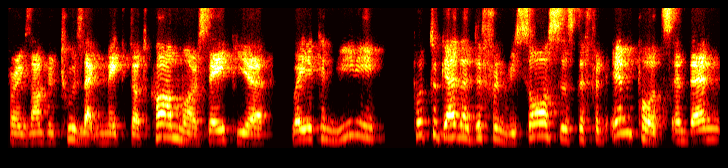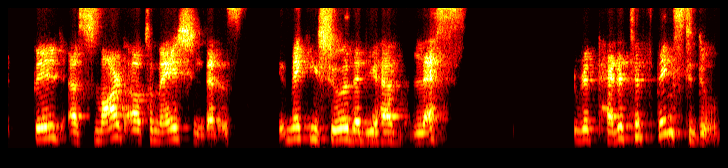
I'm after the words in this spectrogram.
For example, tools like make.com or Zapier, where you can really put together different resources, different inputs, and then build a smart automation that is making sure that you have less repetitive things to do,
